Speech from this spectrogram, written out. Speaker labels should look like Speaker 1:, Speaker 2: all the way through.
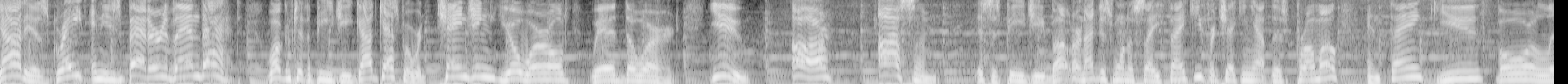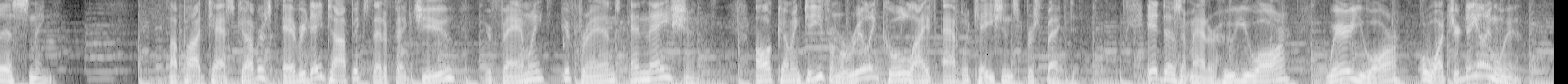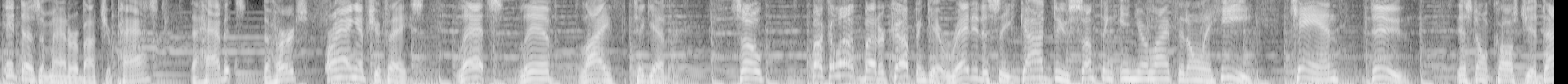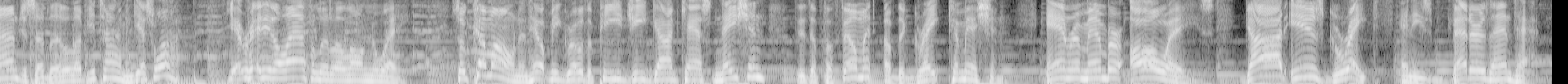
Speaker 1: God is great and He's better than that. Welcome to the PG Godcast, where we're changing your world with the Word. You are awesome. This is PG Butler, and I just want to say thank you for checking out this promo and thank you for listening. My podcast covers everyday topics that affect you, your family, your friends, and nation, all coming to you from a really cool life applications perspective. It doesn't matter who you are, where you are, or what you're dealing with. It doesn't matter about your past, the habits, the hurts, or hangups you face. Let's live life together. So, buckle up, Buttercup, and get ready to see God do something in your life that only He can do. This don't cost you a dime, just a little of your time. And guess what? Get ready to laugh a little along the way. So come on and help me grow the PG Godcast Nation through the fulfillment of the Great Commission. And remember always, God is great and He's better than that.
